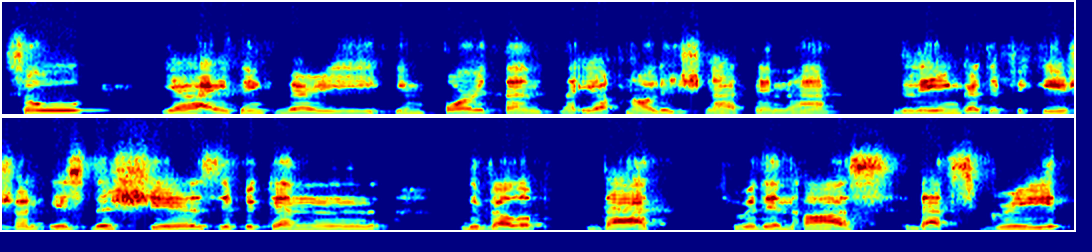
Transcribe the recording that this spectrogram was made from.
So, yeah, I think very important na i-acknowledge natin na delaying gratification is the shiz. If we can develop that within us, that's great.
